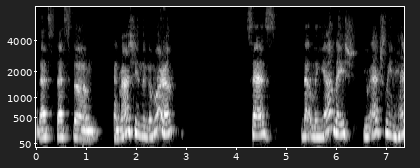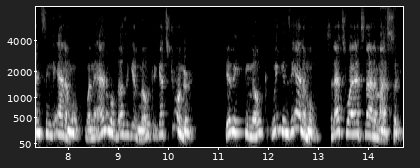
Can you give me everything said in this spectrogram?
that's that's the um, and Rashi in the Gemara says that liyavish you're actually enhancing the animal. When the animal doesn't give milk, it gets stronger giving milk weakens the animal. So that's why that's not a masri.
